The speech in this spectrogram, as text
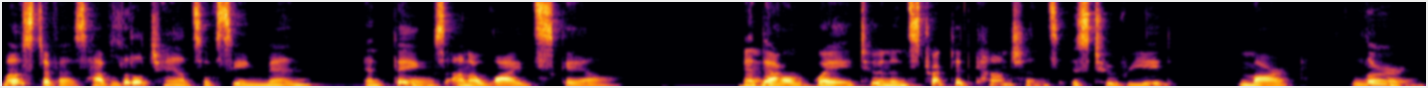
Most of us have little chance of seeing men and things on a wide scale. And our way to an instructed conscience is to read, mark, learn,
